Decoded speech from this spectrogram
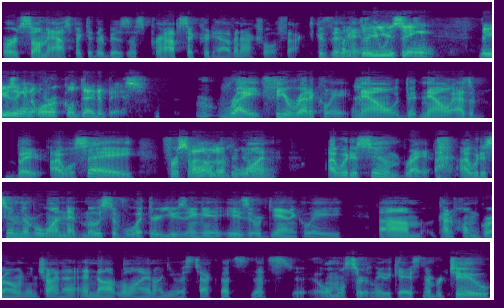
or some aspect of their business perhaps that could have an actual effect because then like they, they're they using they're using an oracle database right theoretically now now as a but i will say first of all number one I would assume, right? I would assume number one that most of what they're using is organically um, kind of homegrown in China and not reliant on U.S. tech. That's that's uh, almost certainly the case. Number two,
